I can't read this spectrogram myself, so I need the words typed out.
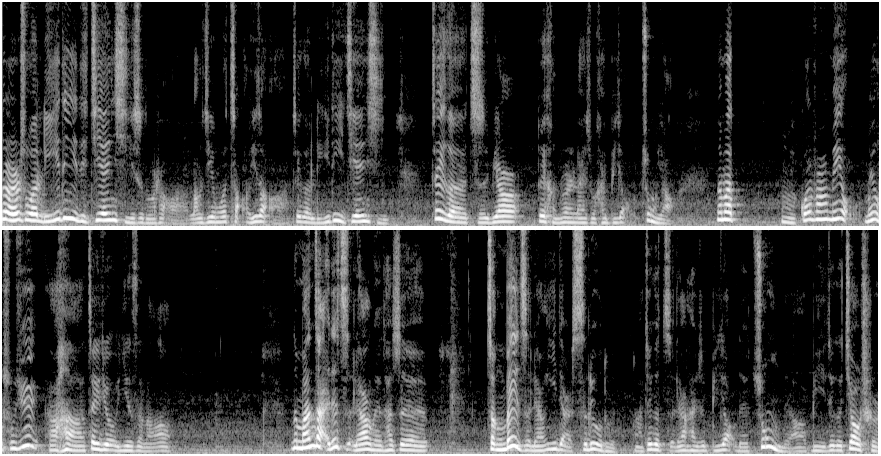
那有人说离地的间隙是多少啊？老金，我找一找啊。这个离地间隙这个指标对很多人来说还比较重要。那么，嗯，官方没有没有数据啊，这就有意思了啊。那满载的质量呢？它是整备质量一点四六吨啊，这个质量还是比较的重的啊，比这个轿车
